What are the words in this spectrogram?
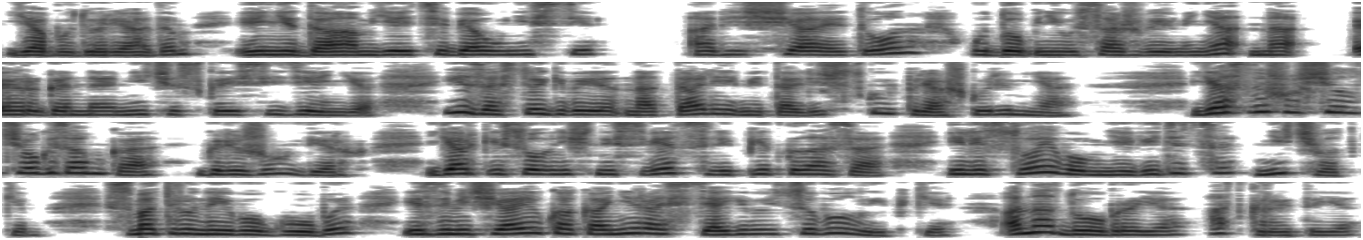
я буду рядом и не дам ей тебя унести», — обещает он, удобнее усаживая меня на эргономическое сиденье и застегивая на талии металлическую пряжку ремня. Я слышу щелчок замка, гляжу вверх. Яркий солнечный свет слепит глаза, и лицо его мне видится нечетким. Смотрю на его губы и замечаю, как они растягиваются в улыбке. Она добрая, открытая,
